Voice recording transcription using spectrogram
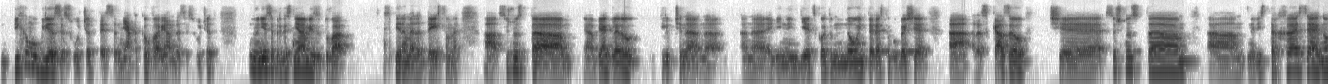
биха могли да се случат, те са някакъв вариант да се случат, но ние се притесняваме и за това спираме да действаме. А, всъщност а, а, бях гледал клипче на, на, на един индиец, който много интересно го беше а, разказал че всъщност а, а, нали, страха е все едно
